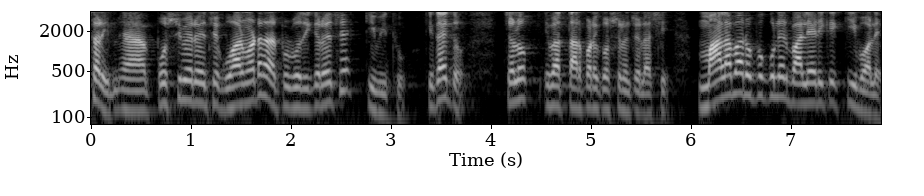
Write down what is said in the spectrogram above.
সরি পশ্চিমে রয়েছে গোয়ার মাটার, আর পূর্ব দিকে রয়েছে কিবিথু। কি তাই তো? চলো, এবার তারপরে কোশ্চেনে চলে আসি। মালাবার উপকূলের বালিয়াড়িকে কি বলে?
